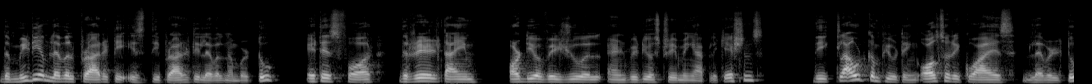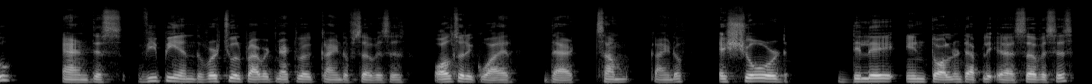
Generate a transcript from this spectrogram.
The medium level priority is the priority level number two. It is for the real-time audio, visual, and video streaming applications. The cloud computing also requires level two, and this VPN, the virtual private network kind of services, also require that some kind of assured delay intolerant uh, services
